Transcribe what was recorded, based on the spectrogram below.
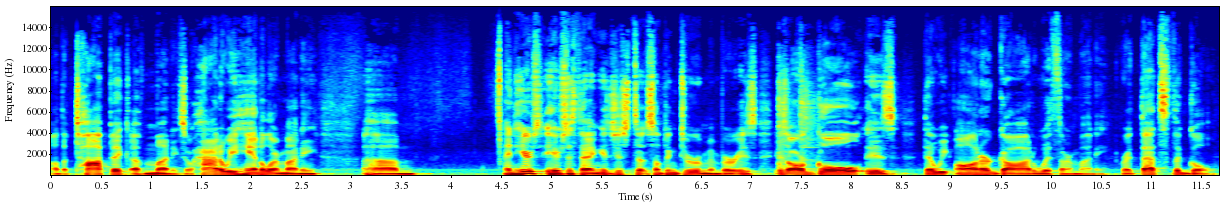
on the topic of money. So how do we handle our money? Um, and here's here's the thing: is just something to remember is is our goal is that we honor God with our money, right? That's the goal.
